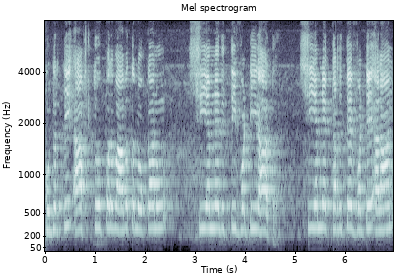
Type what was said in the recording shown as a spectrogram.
ਕੁਦਰਤੀ ਆਫਤ ਤੋਂ ਪ੍ਰਭਾਵਿਤ ਲੋਕਾਂ ਨੂੰ ਸੀਐਮ ਨੇ ਦਿੱਤੀ ਵੱਡੀ ਰਾਹਤ। ਸੀਐਮ ਨੇ ਕਰ ਦਿੱਤੇ ਵੱਡੇ ਐਲਾਨ।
